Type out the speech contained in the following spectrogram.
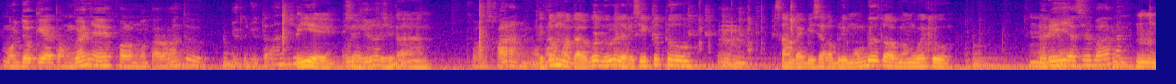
mau joki atau enggaknya ya kalau mau taruhan tuh juta-jutaan sih. iya bisa sih. jutaan Kalau sekarang nggak itu modal gue dulu dari situ tuh. Hmm. sampai bisa kebeli mobil tuh abang gue tuh Dari hasil balapan hmm.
